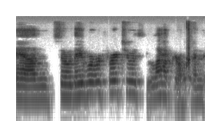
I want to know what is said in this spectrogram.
And so they were referred to as lab girls. And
